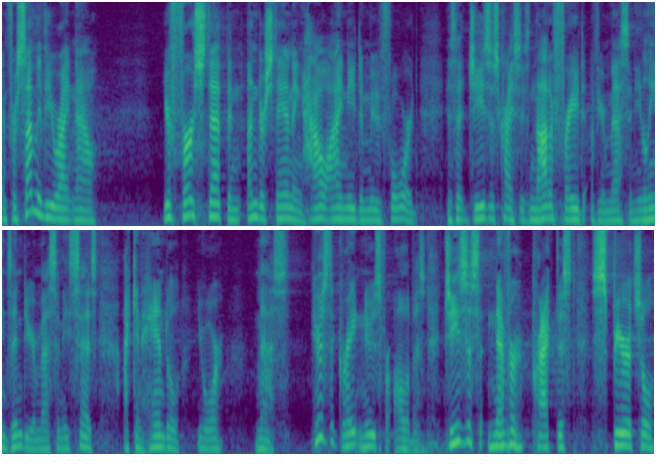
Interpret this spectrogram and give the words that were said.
And for some of you right now, your first step in understanding how I need to move forward is that Jesus Christ is not afraid of your mess and he leans into your mess and he says, I can handle your mess. Here's the great news for all of us Jesus never practiced spiritual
